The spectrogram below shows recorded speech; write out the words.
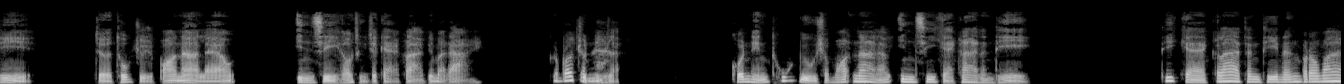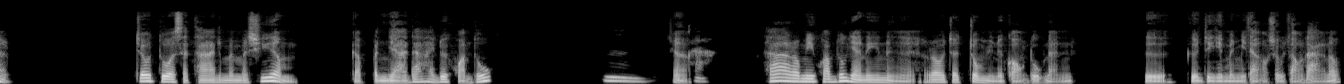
ที่เจอทุกข์อยู่เฉพาะหน้าแล้ว อินทรีย์เขาถึงจะแก่กล้าขึ้นมาได้ ก็เพราะจุดนี้แหละ คนเห็นทุกข์อยู่เฉพาะหน้าแล้วอินทรีย์แก่กล้าทันที ที่แก่กล้าทันทีนั้นเพราะว่า เจ้าตัวศรัทธาเนี่ยมันมาเชื่อมกับปัญญาได้ด้วยความทุกข์อืมค่ะถ้าเรามีความทุกข์อย่างหนึ่งหนึ่งเราจะจมอยู่ในกองทุกข์นั้น คือคือจริงๆมันมีทางออกสองทางเนาะ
